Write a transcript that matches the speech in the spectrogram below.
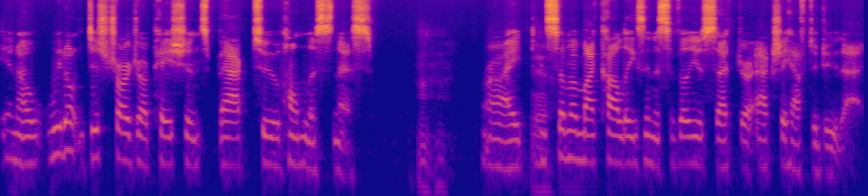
you know, we don't discharge our patients back to homelessness. Mm-hmm. right? Yeah. And some of my colleagues in the civilian sector actually have to do that.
